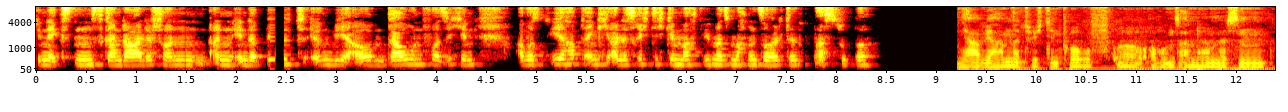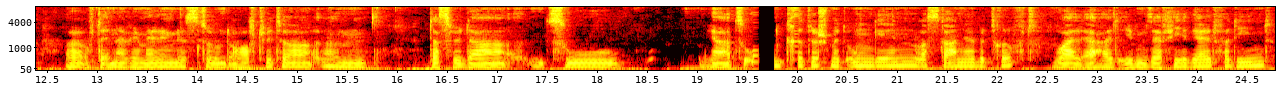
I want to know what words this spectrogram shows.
die nächsten Skandale schon an, in der Bild irgendwie auch grauen vor sich hin. Aber ihr habt eigentlich alles richtig gemacht, wie man es machen sollte. Passt super. Ja, wir haben natürlich den Vorwurf äh, auch uns anhören müssen äh, auf der NRW-Mailingliste und auch auf Twitter, ähm, dass wir da zu ja zu unkritisch mit umgehen, was Daniel betrifft, weil er halt eben sehr viel Geld verdient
